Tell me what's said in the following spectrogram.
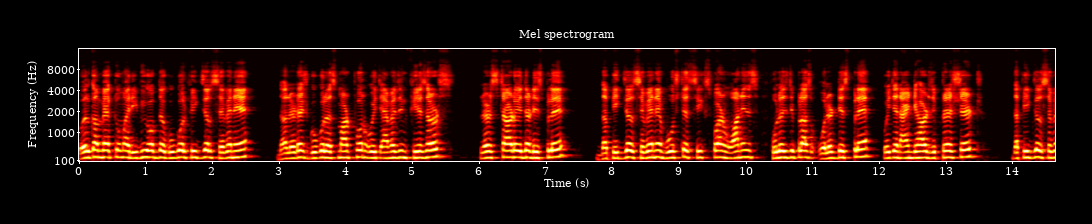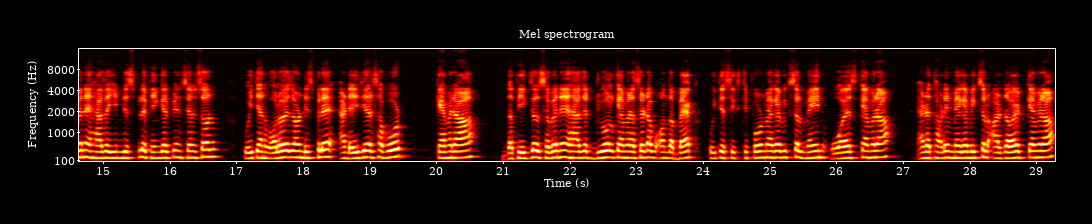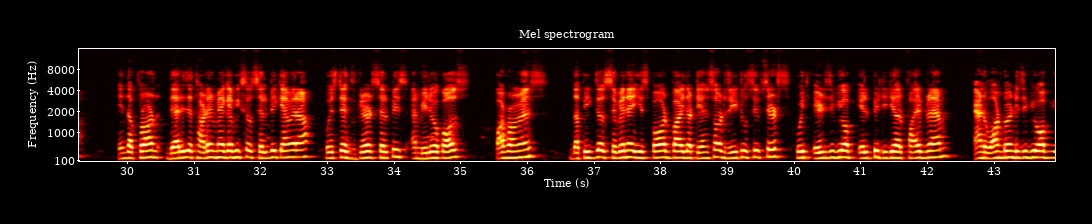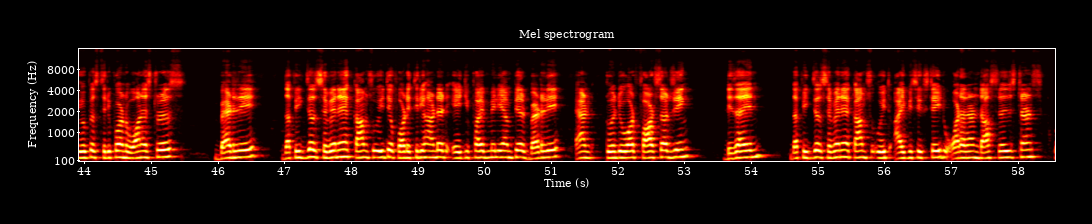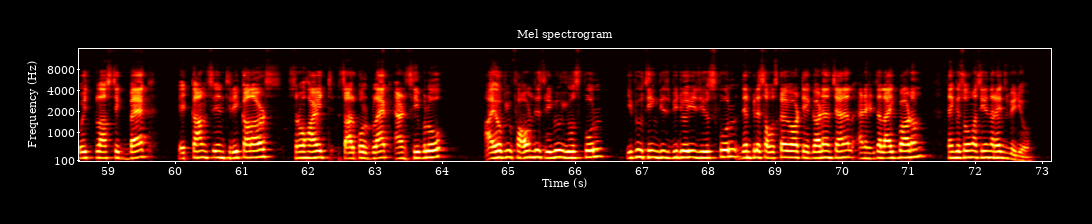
Welcome back to my review of the Google Pixel 7a, the latest Google smartphone with amazing features. Let's start with the display. The Pixel 7a boasts a 6.1 inch Full HD Plus OLED display with a 90Hz refresh rate. The Pixel 7a has a in-display fingerprint sensor with an always-on display and HDR support. Camera The Pixel 7a has a dual camera setup on the back with a 64 megapixel main OIS camera and a 13 megapixel ultra-wide camera. In the front, there is a 13 megapixel selfie camera which takes great selfies and video calls. Performance The Pixel 7a is powered by the Tensor G2 chipsets with 8GB of LPDDR5 RAM and 120GB of UFS 3.1 storage. Battery The Pixel 7a comes with a 4385 mAh battery and 20 watt fast charging. Design The Pixel 7a comes with IP68 water and dust resistance with plastic back. It comes in three colors snow white, charcoal black and sea blue. I hope you found this review useful. If you think this video is useful then please subscribe our Tech Garden channel and hit the like button. Thank you so much see you in the next video.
